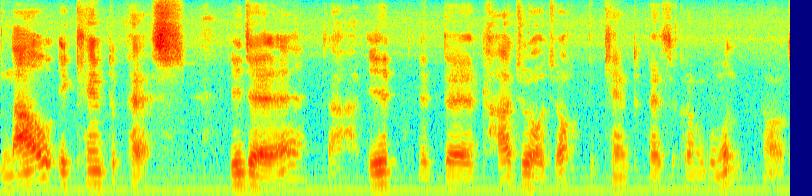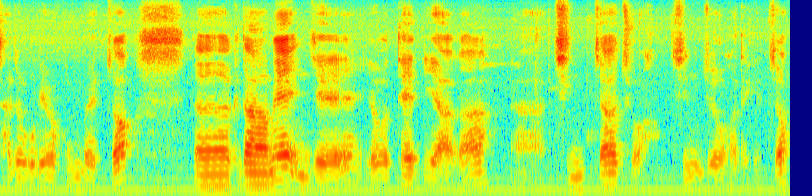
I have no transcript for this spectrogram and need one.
now it came to pass. 이제, 자, it, 이때 가주어죠. it came to pass. 그런 구문, 어, 자주 우리가 공부했죠. 어, 그 다음에 이제 요 이하가 아, 진짜 주어, 진주어가 되겠죠.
